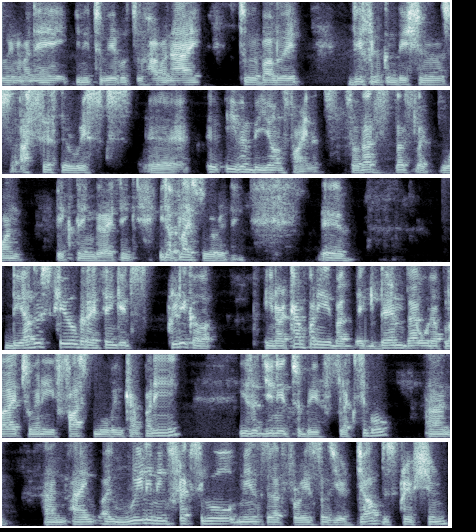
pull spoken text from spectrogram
doing M&A, you need to be able to have an eye to evaluate different conditions, assess the risks, uh, even beyond finance. So that's that's like one big thing that I think it applies to everything. Uh, the other skill that I think it's critical in our company, but then that would apply to any fast-moving company, is that you need to be flexible. And and I, I really mean flexible means that, for instance, your job description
